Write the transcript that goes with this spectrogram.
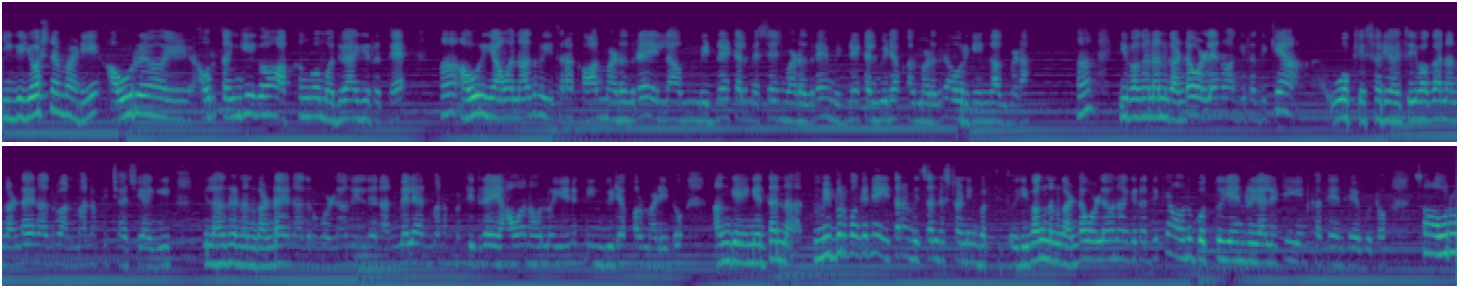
ಈಗ ಯೋಚನೆ ಮಾಡಿ, ಅವ್ರ ಅವ್ರ ತಂಗಿಗೋ, ಅಕ್ಕಂಗೋ ಮದುವೆ ಆಗಿರುತ್ತೆ. ಅವ್ರಿಗೆ ಯಾವನಾದ್ರೂ ಈ ತರ ಕಾಲ್ ಮಾಡಿದ್ರೆ, ಇಲ್ಲ ಮಿಡ್ ನೈಟಲ್ಲಿ ಮೆಸೇಜ್ ಮಾಡಿದ್ರೆ ಮಿಡ್ ನೈಟಲ್ಲಿ ವಿಡಿಯೋ ಕಾಲ್ ಮಾಡಿದ್ರೆ ಅವ್ರಿಗೆ ಹೆಂಗಾಗ್ಬೇಡ. ಹಾಂ ಇವಾಗ ನನ್ನ ಗಂಡ ಒಳ್ಳೇನೋ ಆಗಿರೋದಕ್ಕೆ ಓಕೆ, ಸರಿ ಆಯ್ತು. ಇವಾಗ ನನ್ ಗಂಡ ಏನಾದ್ರು ಅನುಮಾನ ಪಿಚಾಚಿಯಾಗಿ ಇಲ್ಲಾಂದ್ರೆ ನನ್ ಗಂಡ ಏನಾದ್ರು ಒಳ್ಳೆಯವನು ಇಲ್ದೆ ನನ್ ಮೇಲೆ ಅನುಮಾನ ಪಟ್ಟಿದ್ರೆ ಯಾವನವನು ಏನಕ್ಕೆ ನೀನ್ ವಿಡಿಯೋ ಕಾಲ್ ಮಾಡಿದ್ದು, ಹಂಗೆ ಹಿಂಗೆ ಅಂತ ನಮ್ಮಿಬ್ಬರ ಬಗ್ಗೆನೇ ಈ ತರ ಮಿಸ್ಅಂಡರ್ಸ್ಟ್ಯಾಂಡಿಂಗ್ ಬರ್ತಿತ್ತು. ಇವಾಗ ನನ್ ಗಂಡ ಒಳ್ಳೆಯವನಾಗಿರೋದಕ್ಕೆ ಅವನು ಗೊತ್ತು ಏನ್ ರಿಯಾಲಿಟಿ ಏನ್ ಕತೆ ಅಂತ ಹೇಳ್ಬಿಟ್ಟು. ಸೊ ಅವರು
